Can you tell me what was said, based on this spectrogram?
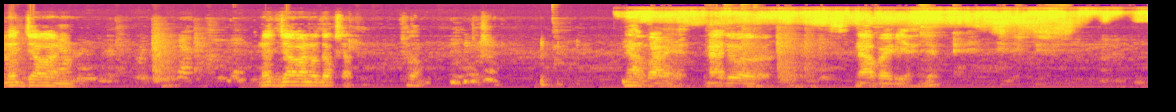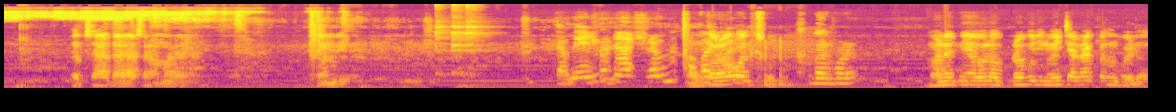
નથી જવાનું. નથી જવાનું દક્ષા. ના પાડે ના જો. ના પાડી દક્ષા તારા આશ્રમ મારે સમજી હું તો રહો જ છું. મને ત્યાં ઓલો પ્રભુજીનો વિચાર રાખતો હું પડ્યો.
